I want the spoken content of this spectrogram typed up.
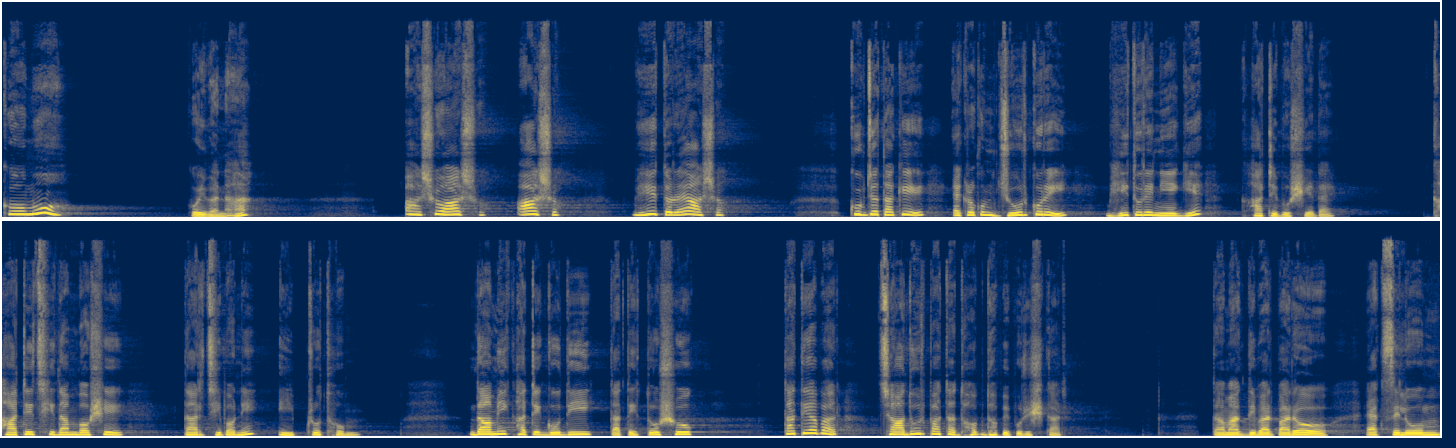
কমু। কইবা না? আসো আসো আসো, ভিতরে আসো। কুবজা তাকে একরকম জোর করেই ভিতরে নিয়ে গিয়ে খাটে বসিয়ে দেয়। খাটে ছিদাম বসে তার জীবনে এই প্রথম। দামি খাটে গদি, তাতে তোষক, তাতে আবার চাদুর পাতা ধপধপে পরিষ্কার। তামাক দিবার পারো, এক সেলুম।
